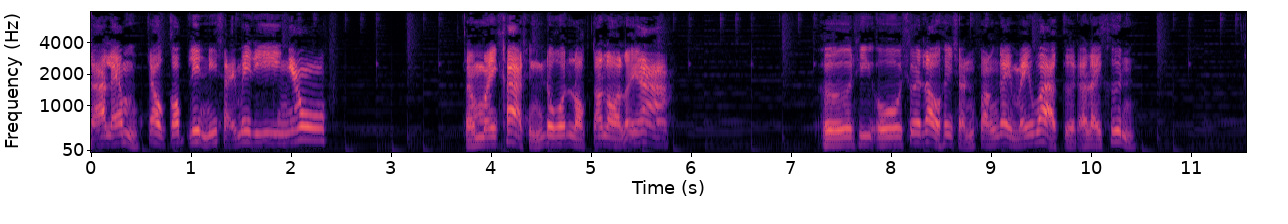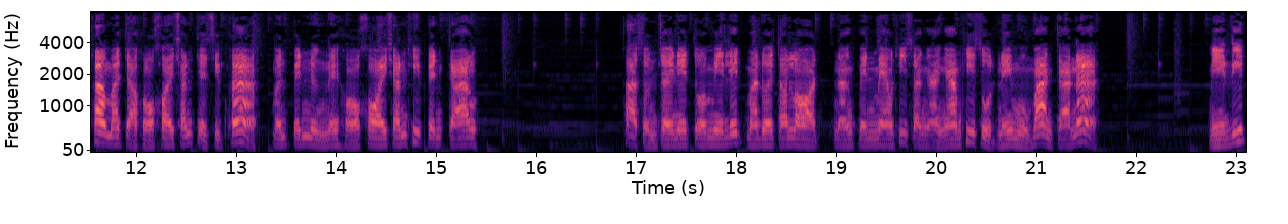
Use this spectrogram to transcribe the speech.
กาแรมเจ้ากอบลินนิสัยไม่ดีเงี้ยวทำไมข้าถึงโดนหลอกตลอดเลยอะเออทีโอ ช่วยเล่าให้ฉันฟังได้ไหมว่าเกิดอะไรขึ้น ข้ามาจากหอคอยชั้น 75 มันเป็นหนึ่งในหอคอยชั้นที่เป็นกลาง ข้าสนใจในตัวเมลิสมาโดยตลอด นางเป็นแมวที่สง่างามที่สุดในหมู่บ้านกาหน่าเมลิส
